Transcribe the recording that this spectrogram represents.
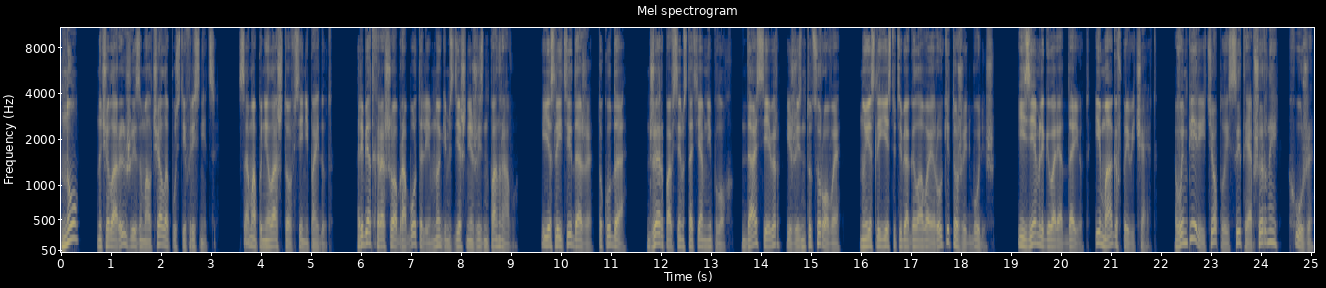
«Ну, Начала рыжая и замолчала, опустив ресницы. Сама поняла, что все не пойдут. Ребят хорошо обработали, и многим здешняя жизнь по нраву. И если идти даже, то куда? Джер по всем статьям неплох. Да, север, и жизнь тут суровая. Но если есть у тебя голова и руки, то жить будешь. И земли, говорят, дают, и магов привечают. В империи теплый, сытый, обширный — хуже.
